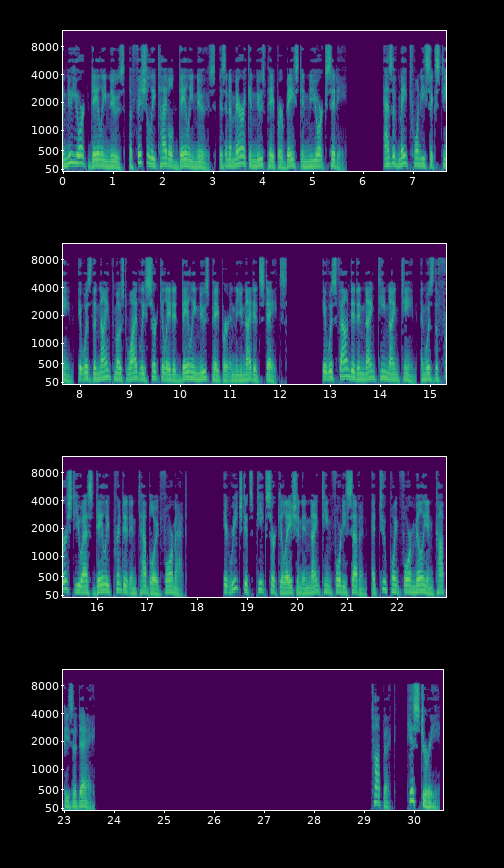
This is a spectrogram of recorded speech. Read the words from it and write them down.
The New York Daily News, officially titled Daily News, is an American newspaper based in New York City. As of May 2016, it was the ninth most widely circulated daily newspaper in the United States. It was founded in 1919, and was the first U.S. daily printed in tabloid format. It reached its peak circulation in 1947, at 2.4 million copies a day. History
